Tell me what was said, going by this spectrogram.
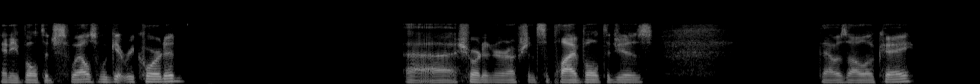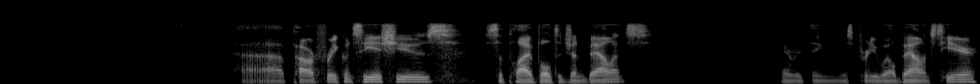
Any voltage swells will get recorded. Uh, short interruption supply voltages, that was all okay. Uh, power frequency issues, supply voltage unbalance. Everything was pretty well balanced here.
